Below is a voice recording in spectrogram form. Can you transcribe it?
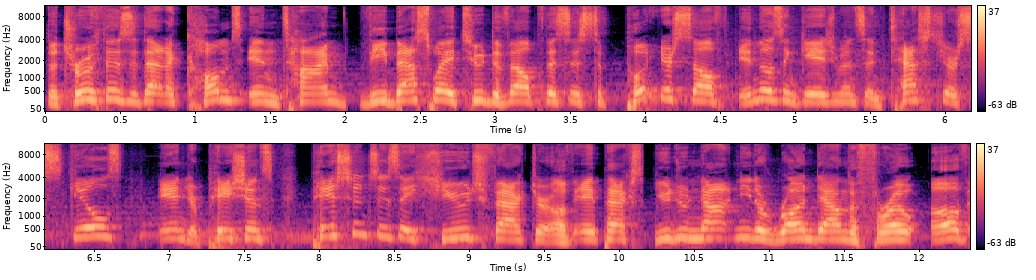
The truth is that it comes in time. The best way to develop this is to put yourself in those engagements and test your skills and your patience. Patience is a huge factor of Apex. You do not need to run down the throat of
